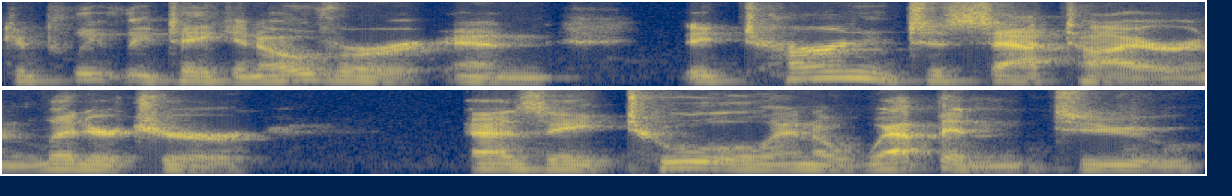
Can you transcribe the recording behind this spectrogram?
completely taken over. And they turned to satire and literature as a tool and a weapon to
